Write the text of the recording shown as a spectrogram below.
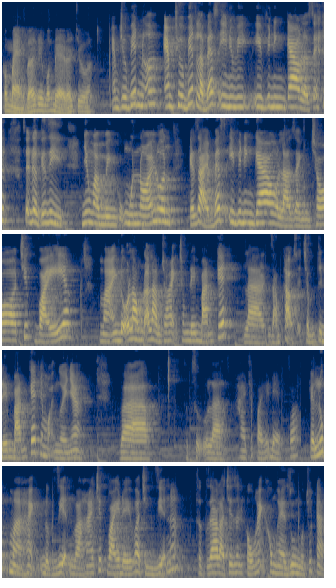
Có màng tới cái vấn đề đó chưa? Em chưa biết nữa. Em chưa biết là best evening gown là sẽ sẽ được cái gì. Nhưng mà mình cũng muốn nói luôn cái giải best evening gown là dành cho chiếc váy mà anh Đỗ Long đã làm cho hạnh trong đêm bán kết là giám khảo sẽ chấm từ đêm bán kết nha mọi người nha. Và thực sự là hai chiếc váy đẹp quá. Cái lúc mà hạnh được diện vào hai chiếc váy đấy và trình diễn á thực ra là trên sân khấu hạnh không hề run một chút nào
